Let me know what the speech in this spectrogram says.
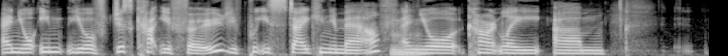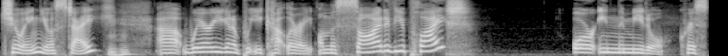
and you're in, you've just cut your food, you've put your steak in your mouth, Mm-hmm. and you're currently um, chewing your steak. Mm-hmm. Uh, where are you going to put your cutlery? On the side of your plate, or in the middle, criss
